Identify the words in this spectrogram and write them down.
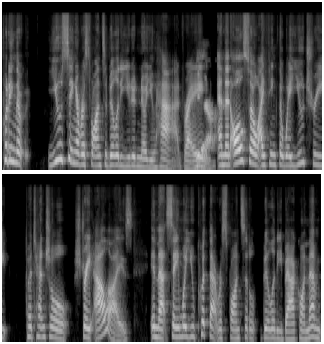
putting the using a responsibility you didn't know you had, right? Yeah. And then also, I think the way you treat potential straight allies in that same way you put that responsibility back on them.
